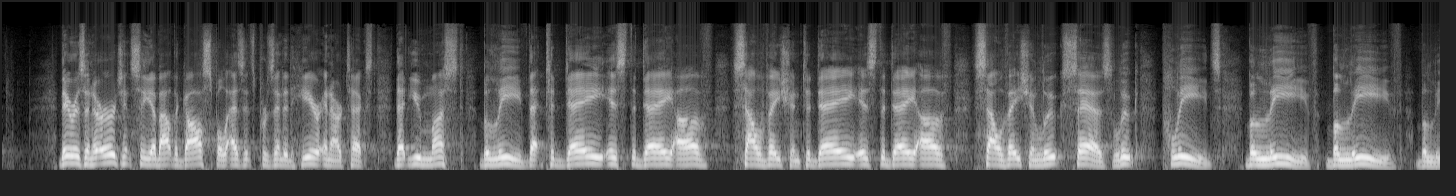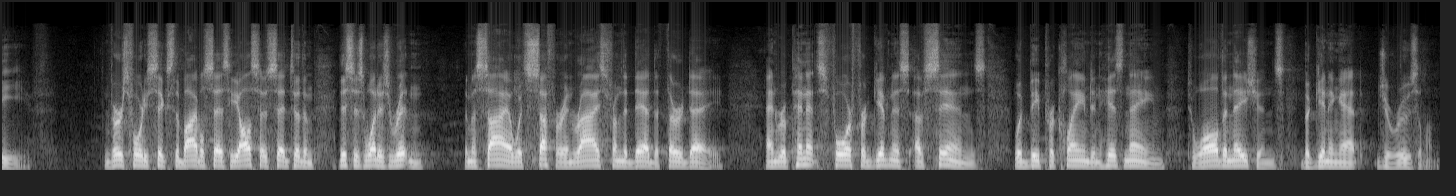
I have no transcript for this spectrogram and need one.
There is an urgency about the gospel as it's presented here in our text that you must believe that today is the day of salvation. Today is the day of salvation. Luke says, Luke pleads, believe, believe, believe. In verse 46, the Bible says, He also said to them, This is what is written the Messiah would suffer and rise from the dead the third day, and repentance for forgiveness of sins would be proclaimed in his name to all the nations, beginning at Jerusalem.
